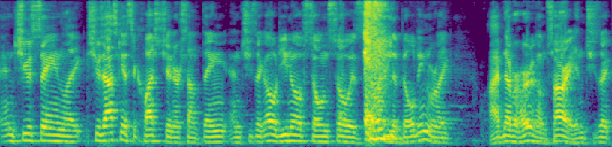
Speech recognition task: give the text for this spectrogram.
and she was saying like she was asking us a question or something, and she's like, "Oh, do you know if so and so is in the building?" We're like, "I've never heard of him. Sorry." And she's like,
